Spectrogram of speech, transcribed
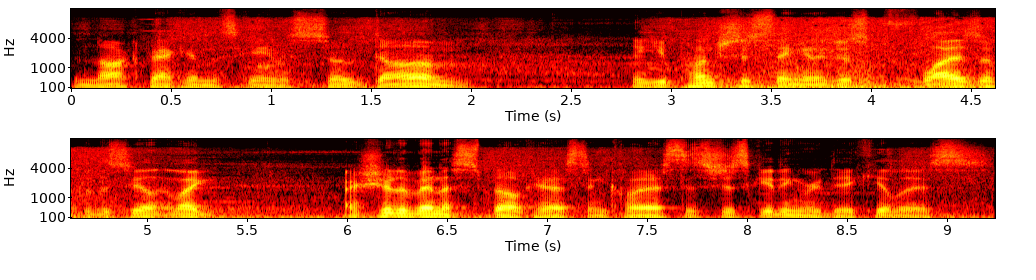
The knockback in this game is so dumb. Like, you punch this thing and it just flies up to the ceiling. Like, I should have been a spellcasting class. It's just getting ridiculous.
